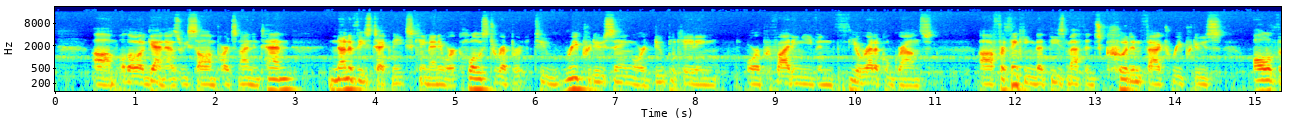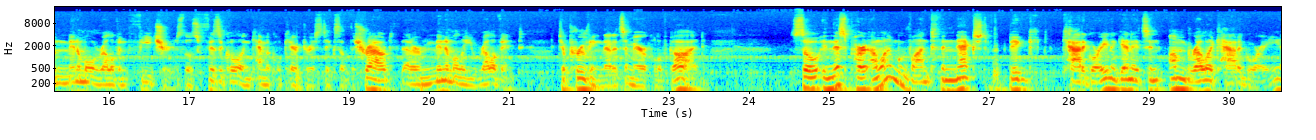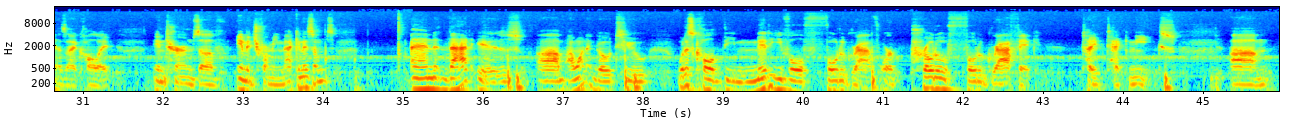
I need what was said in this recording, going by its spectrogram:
Um, although, again, as we saw in parts 9 and 10, none of these techniques came anywhere close to, rep- to reproducing or duplicating or providing even theoretical grounds uh, for thinking that these methods could, in fact, reproduce all of the minimal relevant features, those physical and chemical characteristics of the shroud that are minimally relevant to proving that it's a miracle of God. So, in this part, I want to move on to the next big category, and again, it's an umbrella category, as I call it, in terms of image forming mechanisms. And that is, um, I want to go to what is called the medieval photograph or proto photographic type techniques. Um,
